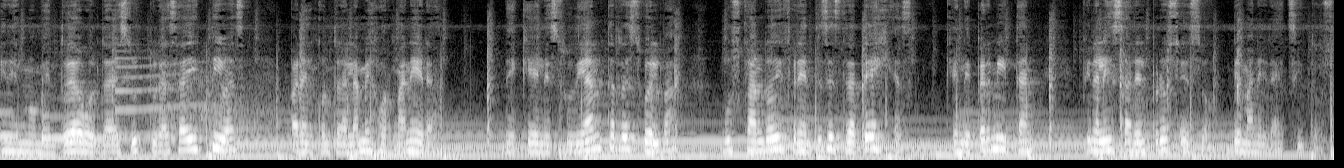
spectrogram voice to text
en el momento de abordar estructuras adictivas para encontrar la mejor manera de que el estudiante resuelva buscando diferentes estrategias que le permitan finalizar el proceso de manera exitosa.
